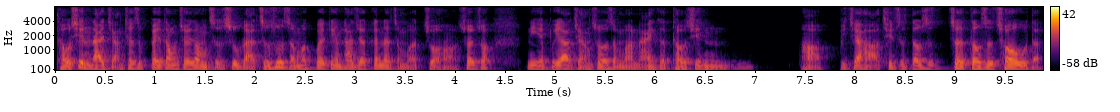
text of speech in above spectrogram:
投信来讲就是被动追踪指数的，指数怎么规定，它就跟着怎么做哈。所以说你也不要讲说什么哪一个投信啊比较好，其实都是这都是错误的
